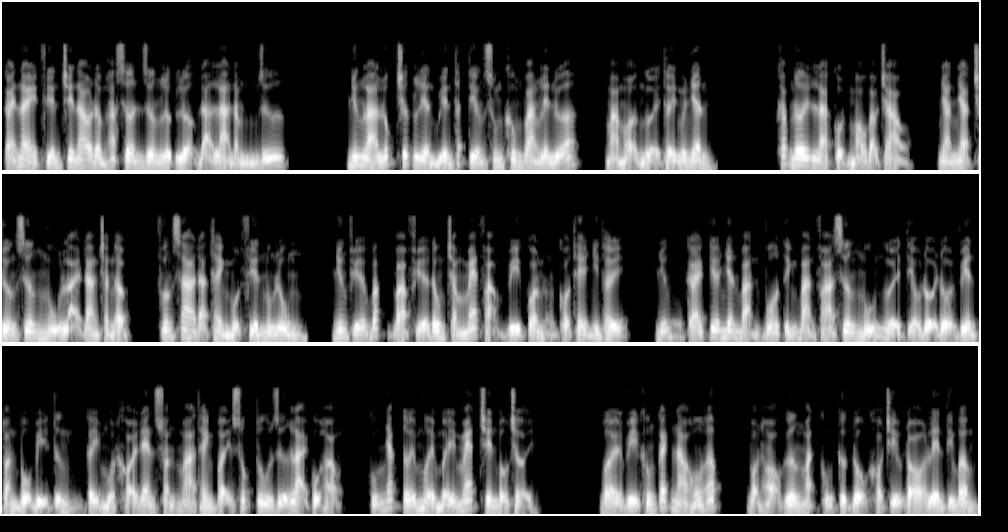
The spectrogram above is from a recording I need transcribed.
cái này phiến trên ao đầm hát sơn dương lực lượng đã là nắm giữ. Nhưng là lúc trước liền biến thất tiếng súng không vang lên nữa, mà mọi người thấy nguyên nhân khắp nơi là cột máu bạo trào, nhàn nhạt trướng sương mù lại đang tràn ngập, phương xa đã thành một phiến mông lung, nhưng phía bắc và phía đông trăm mét phạm vi còn có thể nhìn thấy, những cái kia nhân bản vô tính bản phá xương mù người tiểu đội đội viên toàn bộ bị từng cây một khói đen xoắn mà thành vậy xúc tu giữ lại cổ họng, cũng nhắc tới mười mấy mét trên bầu trời. Bởi vì không cách nào hô hấp, bọn họ gương mặt cũng cực độ khó chịu đỏ lên tím bầm,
